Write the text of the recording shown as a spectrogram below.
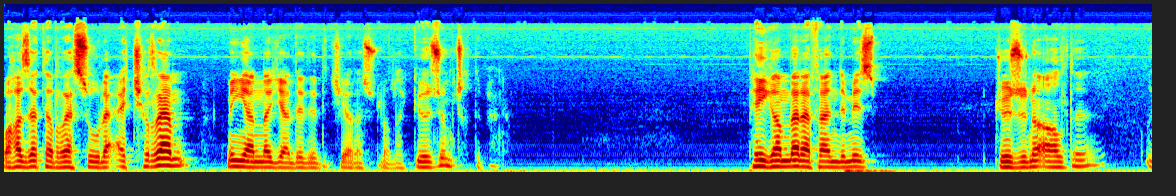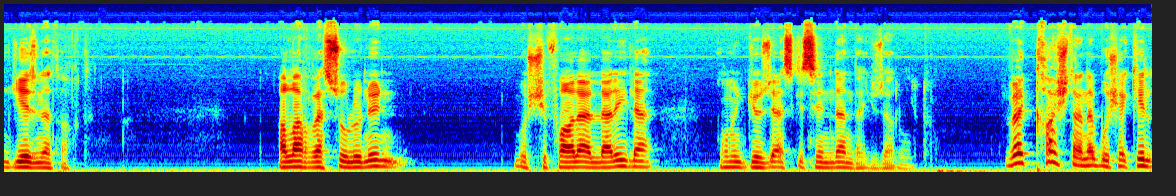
Ve Hazreti Resul'e Ekrem'in yanına geldi dedi ki ya Resulallah gözüm çıktı benim. Peygamber Efendimiz gözünü aldı, yerine taktı. Allah Resulü'nün bu şifalı elleriyle onun gözü eskisinden de güzel oldu. Ve kaç tane bu şekil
